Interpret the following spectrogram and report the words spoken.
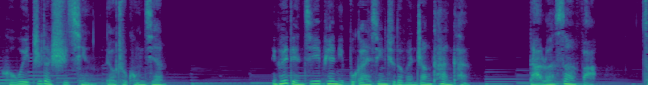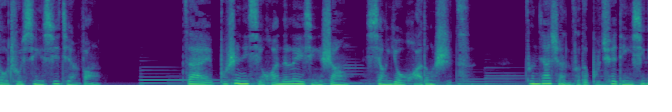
和未知的事情留出空间。你可以点击一篇你不感兴趣的文章看看，打乱算法。走出信息茧房，在不是你喜欢的类型上向右滑动十次，增加选择的不确定性。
